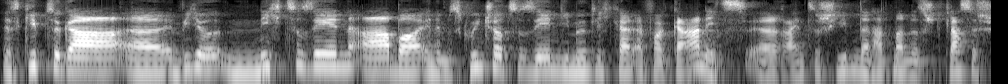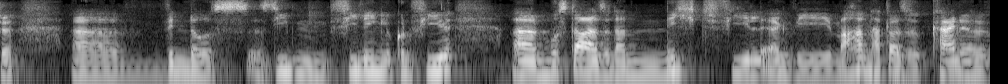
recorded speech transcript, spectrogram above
Es gibt sogar äh, im Video nicht zu sehen, aber in einem Screenshot zu sehen, die Möglichkeit, einfach gar nichts äh, reinzuschieben. Dann hat man das klassische äh, Windows 7 Feeling, Look und Feel. Äh, muss da also dann nicht viel irgendwie machen, hat also keine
